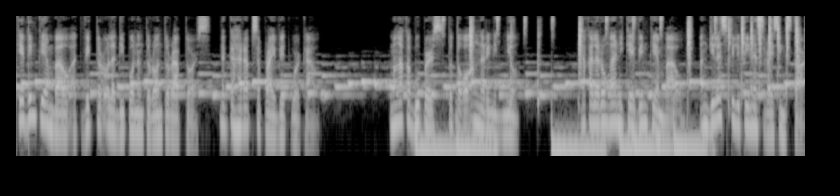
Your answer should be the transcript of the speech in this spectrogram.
Kevin Kiambao at Victor Oladipo ng Toronto Raptors, nagkaharap sa private workout. Mga kaboopers, totoo ang narinig nyo. Nakalaro nga ni Kevin Kiambao, ang Gilas Pilipinas Rising Star,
